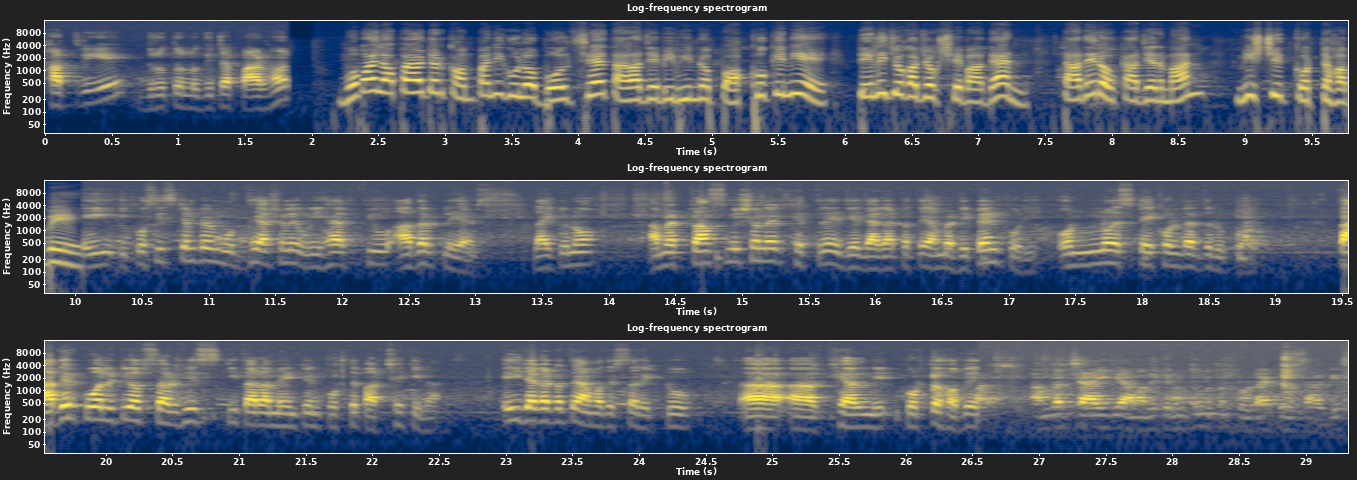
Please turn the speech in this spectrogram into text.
সাঁতরিয়ে দ্রুত নদীটা পার হন। মোবাইল অপারেটর কোম্পানিগুলো বলছে, তারা যে বিভিন্ন পক্ষকে নিয়ে টেলিযোগাযোগ সেবা দেন, তাদেরও কাজের মান নিশ্চিত করতে হবে। এই ইকোসিস্টেমটার মধ্যে আসলে we have few other players like you know আমরা ট্রান্সমিশনের ক্ষেত্রে যে জায়গাটাতে আমরা ডিপেন্ড করি, অন্য স্টেক হোল্ডারদের উপরে, তাদের কোয়ালিটি অফ সার্ভিস কি তারা মেনটেন করতে পারছে কিনা, এই জায়গাটাতে আমাদের স্যার একটু খেয়াল করতে হবে। আমরা চাই যে আমাদেরকে নতুন নতুন প্রোডাক্ট এবং সার্ভিস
